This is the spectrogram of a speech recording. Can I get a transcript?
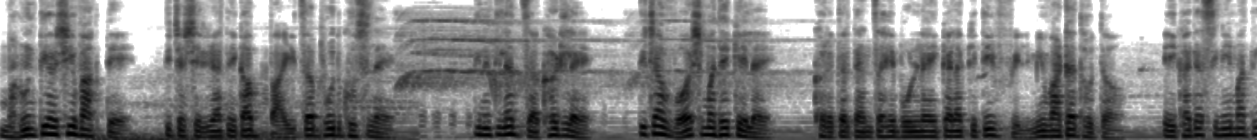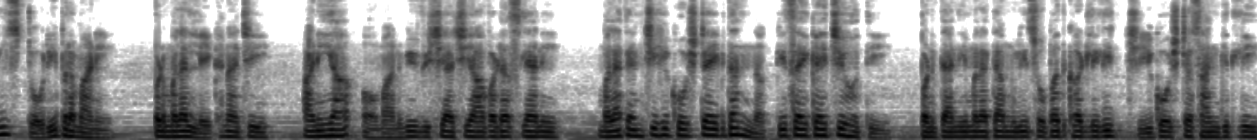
म्हणून ती अशी वागते. तिच्या शरीरात एका बाईचं भूत घुसलंय. तिने तिला जखडलंय. तिच्या वशमध्ये केलंय. खरं तर त्यांचं हे बोलणं ऐकायला किती फिल्मी वाटत होतं. एखाद्या सिनेमातील स्टोरीप्रमाणे पण मला लेखनाची आणि या अमानवी विषयाची आवड असल्याने मला त्यांची ही गोष्ट एकदा नक्कीच ऐकायची होती. पण त्यांनी मला त्या मुलीसोबत घडलेली जी गोष्ट सांगितली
